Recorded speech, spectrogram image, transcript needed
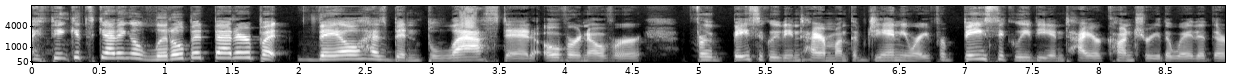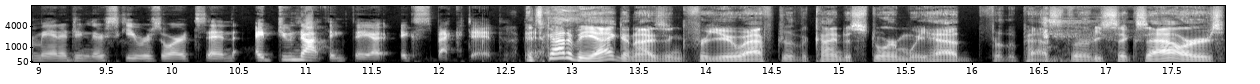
I think it's getting a little bit better, but Vail has been blasted over and over for basically the entire month of January, for basically the entire country, the way that they're managing their ski resorts. And I do not think they uh, expected. It's got to be agonizing for you after the kind of storm we had for the past 36 hours.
